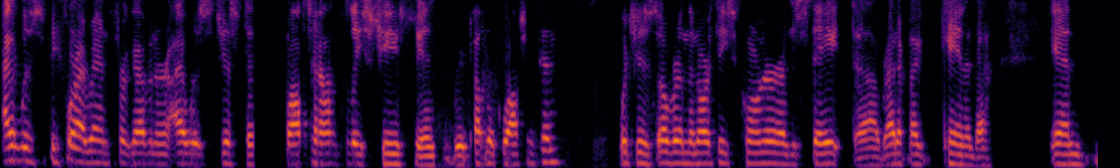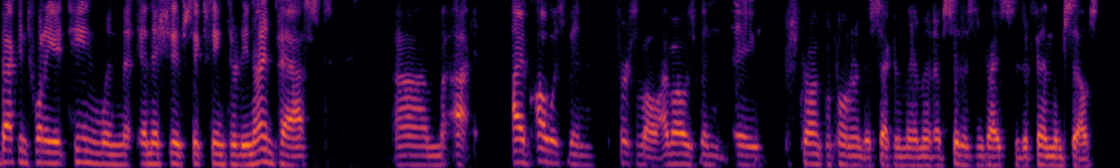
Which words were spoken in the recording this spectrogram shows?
I was, before I ran for governor, I was just a small town police chief in Republic, Washington, which is over in the northeast corner of the state, uh, right up by Canada. And back in 2018, when Initiative 1639 passed, um, I, I've always been, first of all, I've always been a strong proponent of the Second Amendment of citizens' rights to defend themselves.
